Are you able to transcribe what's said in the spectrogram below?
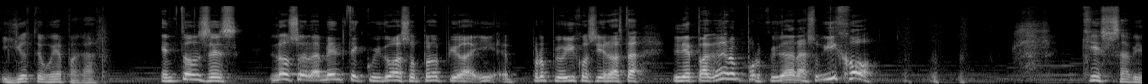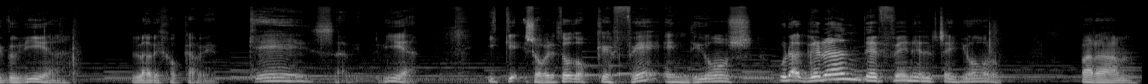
y yo te voy a pagar. Entonces, no solamente cuidó a su propio, eh, hijo, sino hasta le pagaron por cuidar a su hijo. Qué sabiduría la de Jocabed. Qué sabiduría. Y que, sobre todo, qué fe en Dios. Una grande fe en el Señor para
